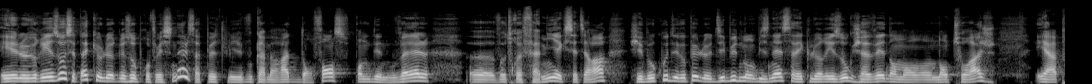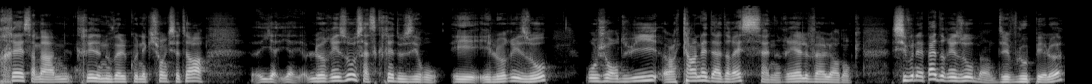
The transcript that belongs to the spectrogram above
Et le réseau, c'est pas que le réseau professionnel, ça peut être vos camarades d'enfance, prendre des nouvelles, euh, votre famille, etc. J'ai beaucoup développé le début de mon business avec le réseau que j'avais dans mon entourage, et après, ça m'a créé de nouvelles connexions, etc. le réseau, ça se crée de zéro. Et, le réseau, aujourd'hui, un carnet d'adresses, ça a une réelle valeur. Donc, si vous n'avez pas de réseau, ben, développez-le.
